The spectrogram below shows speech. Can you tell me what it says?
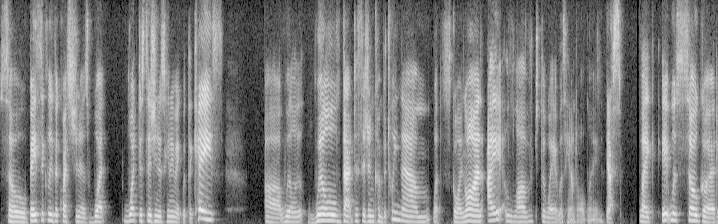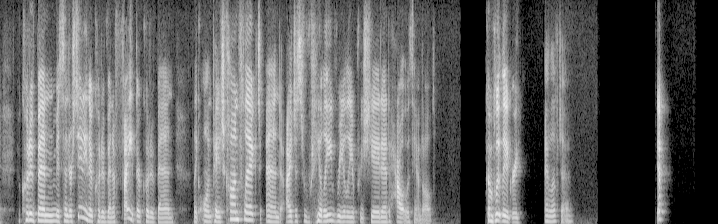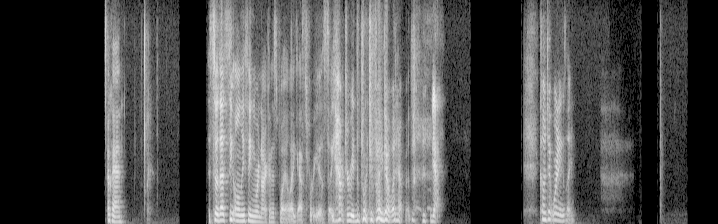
So basically, the question is what what decision is he going to make with the case? Uh, will will that decision come between them? What's going on? I loved the way it was handled, Lane. Yes. Like it was so good. There could have been misunderstanding. There could have been a fight. There could have been like on page conflict. And I just really, really appreciated how it was handled. Completely agree. I loved it. Yep. Okay. So that's the only thing we're not going to spoil, I guess, for you. So you have to read the book to find out what happened. Yeah. Content warnings, Lane.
